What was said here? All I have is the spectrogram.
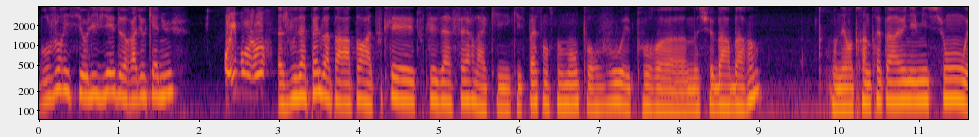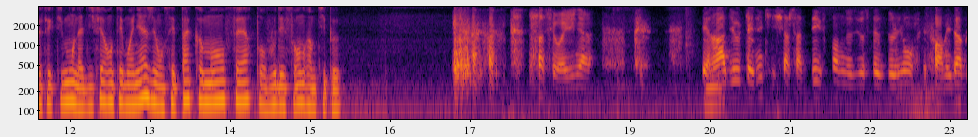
Bonjour, ici Olivier de Radio Canu. Oui, bonjour. Euh, Je vous appelle bah, par rapport à toutes les, toutes les affaires là, qui, qui se passent en ce moment pour vous et pour euh, Monsieur Barbarin. On est en train de préparer une émission où effectivement on a différents témoignages et on ne sait pas comment faire pour vous défendre un petit peu. Ça, c'est original. Et Radio Canu qui cherche à défendre le diocèse de Lyon, c'est formidable.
